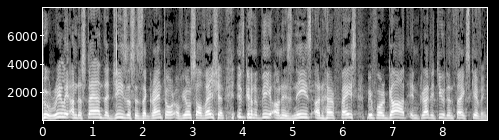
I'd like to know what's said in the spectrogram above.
who really understand that Jesus is the grantor of your salvation is going to be on his knees, on her face before God in gratitude and thanksgiving.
